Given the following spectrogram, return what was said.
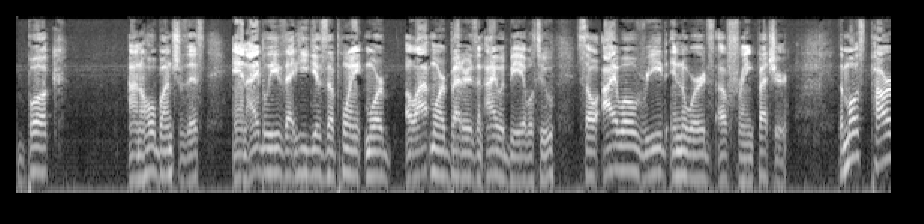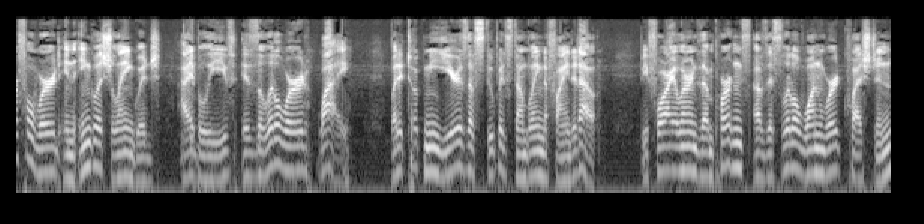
book on a whole bunch of this, and I believe that he gives a point more, a lot more better than I would be able to. So I will read in the words of Frank Bettger. The most powerful word in English language, I believe, is the little word why. But it took me years of stupid stumbling to find it out. Before I learned the importance of this little one word question,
